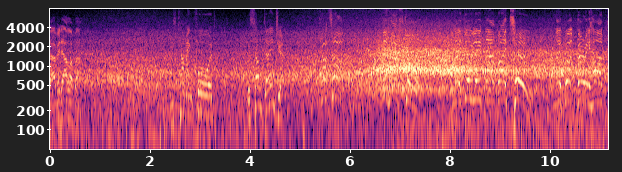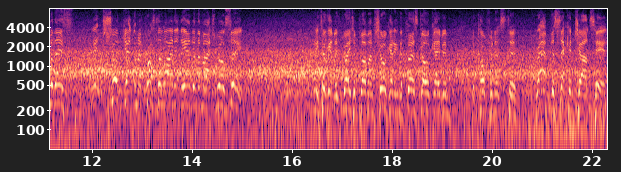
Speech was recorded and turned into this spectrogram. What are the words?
David Alaba. He's coming forward with some danger. Shot on! They have scored! And they do lead now by two. And they've worked very hard for this. It should get them across the line at the end of the match, we'll see. He took it with great aplomb, I'm sure getting the first goal gave him the confidence to grab the second chance here.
